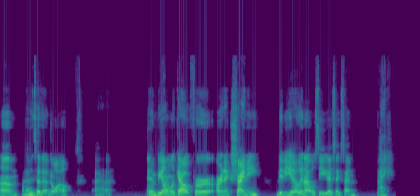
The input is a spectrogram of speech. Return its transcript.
Um, I haven't said that in a while. Uh, and be on the lookout for our next SHINee video, and I will see you guys next time. Bye.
